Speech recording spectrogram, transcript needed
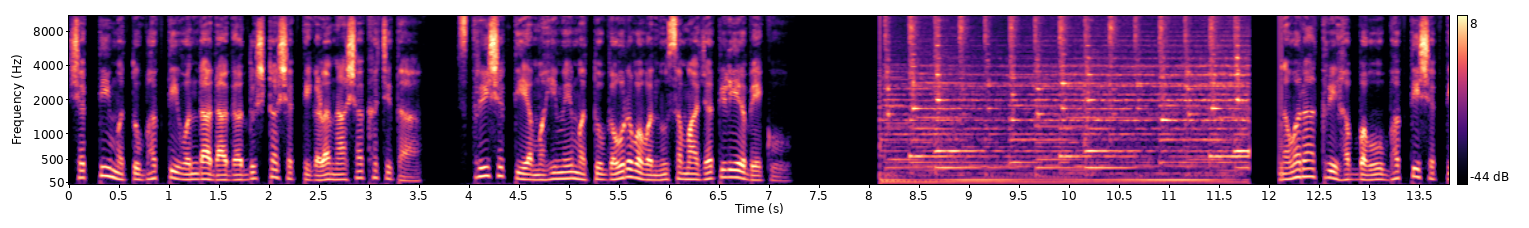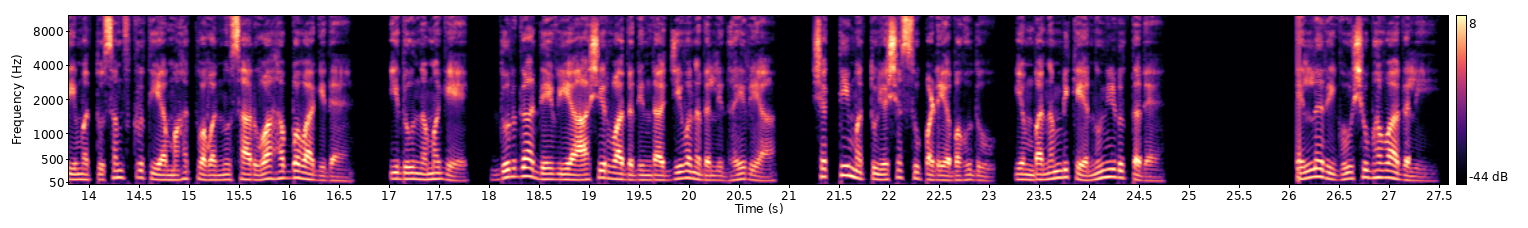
ಶಕ್ತಿ ಮತ್ತು ಭಕ್ತಿ ಒಂದಾದಾಗ ದುಷ್ಟಶಕ್ತಿಗಳ ನಾಶ ಖಚಿತ. ಸ್ತ್ರೀಶಕ್ತಿಯ ಮಹಿಮೆ ಮತ್ತು ಗೌರವವನ್ನು ಸಮಾಜ ತಿಳಿಯಬೇಕು. ನವರಾತ್ರಿ ಹಬ್ಬವು ಭಕ್ತಿ ಶಕ್ತಿ ಮತ್ತು ಸಂಸ್ಕೃತಿಯ ಮಹತ್ವವನ್ನು ಸಾರುವ ಹಬ್ಬವಾಗಿದೆ. ಇದು ನಮಗೆ ದುರ್ಗಾ ದೇವಿಯ ಆಶೀರ್ವಾದದಿಂದ ಜೀವನದಲ್ಲಿ ಧೈರ್ಯ, ಶಕ್ತಿ ಮತ್ತು ಯಶಸ್ಸು ಪಡೆಯಬಹುದು ಎಂಬ ನಂಬಿಕೆಯನ್ನು ನೀಡುತ್ತದೆ. ಎಲ್ಲರಿಗೂ ಶುಭವಾಗಲಿ.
